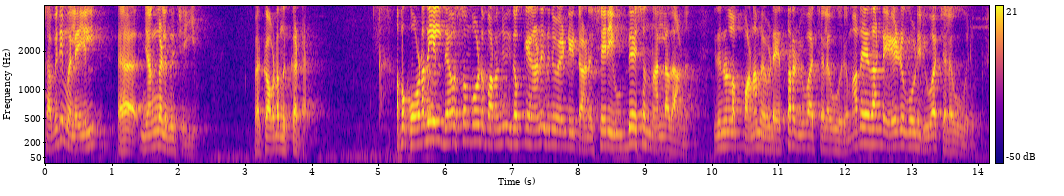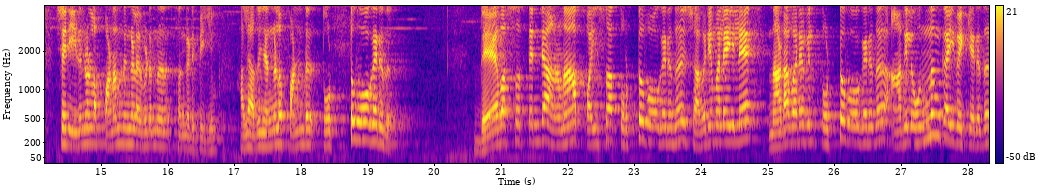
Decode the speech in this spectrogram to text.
ശബരിമലയിൽ ഞങ്ങളിത് ചെയ്യും. അതൊക്കെ അവിടെ നിൽക്കട്ടെ. അപ്പോൾ കോടതിയിൽ ദേവസ്വം ബോർഡ് പറഞ്ഞു ഇതൊക്കെയാണ് ഇതിനു വേണ്ടിയിട്ടാണ്. ശരി ഉദ്ദേശം നല്ലതാണ്. ഇതിനുള്ള പണം എവിടെ? എത്ര രൂപ ചിലവ് വരും? അത് ഏതാണ്ട് ഏഴ് കോടി രൂപ ചിലവ് വരും. ശരി ഇതിനുള്ള പണം നിങ്ങൾ എവിടുന്ന് സംഘടിപ്പിക്കും? അല്ല അത് ഞങ്ങൾ ഫണ്ട് തൊട്ടുപോകരുത് ദേവസ്വത്തിന്റെ അണാ പൈസ തൊട്ടുപോകരുത് ശബരിമലയിലെ നടവരവിൽ തൊട്ടുപോകരുത് അതിലൊന്നും കൈവയ്ക്കരുത്.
